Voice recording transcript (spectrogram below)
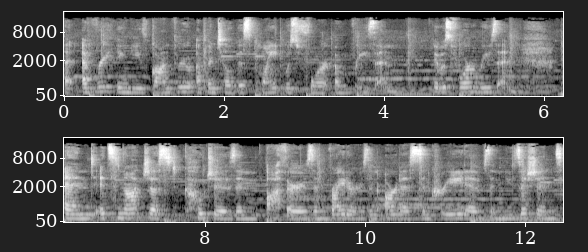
that everything you've gone through up until this point was for a reason. It was for a reason. And it's not just coaches and authors and writers and artists and creatives and musicians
